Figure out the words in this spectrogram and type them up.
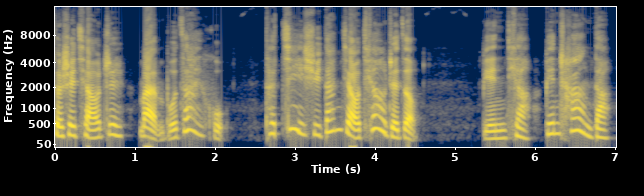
可是乔治满不在乎，他继续单脚跳着走，边跳边唱道。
